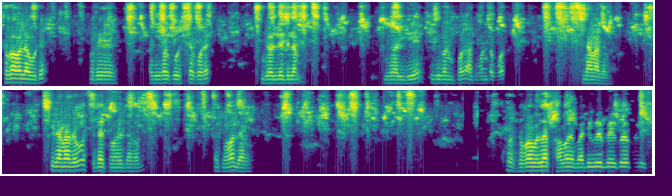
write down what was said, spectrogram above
সকালবেলা উঠে উঠে ঘর পরিষ্কার করে জল দিয়ে দিলাম। জল দিয়ে কিছুক্ষণ পর, আধ ঘণ্টা পর দানা দেবো। কী দানা দেবো সেটাই তোমাদের দেখাবো। তোমার দেখো তো সকালবেলা খাবারের বাটিগুলো বের করে ফেলেছি।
